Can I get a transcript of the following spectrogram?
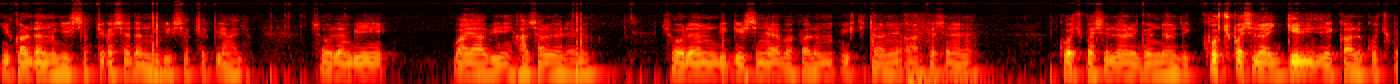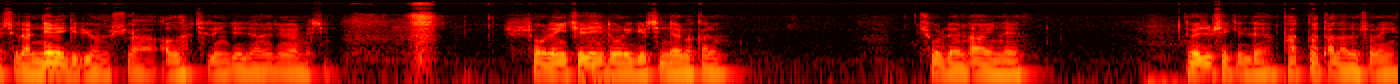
Yukarıdan mı giriş yapacak, aşağıdan mı giriş yapacak bilemedim. Sonradan bir bayağı bir hasar verelim. Sonradan bir girsinler bakalım. İki tane arkasına koçbaşıları gönderdik. Koçbaşılar geri zekalı koçbaşılar nereye gidiyorsunuz ya? Allah sizin cezanızı vermesin. Sonradan içeriye doğru girsinler bakalım. Şuradan aynı hızlı bir şekilde pat pat alalım şurayı.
